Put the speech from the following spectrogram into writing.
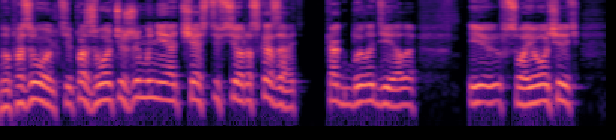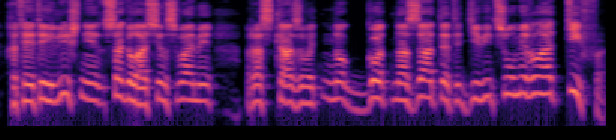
но позвольте, позвольте же мне отчасти все рассказать, как было дело. И, в свою очередь, хотя это и лишнее, согласен с вами рассказывать, но год назад эта девица умерла от тифа.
